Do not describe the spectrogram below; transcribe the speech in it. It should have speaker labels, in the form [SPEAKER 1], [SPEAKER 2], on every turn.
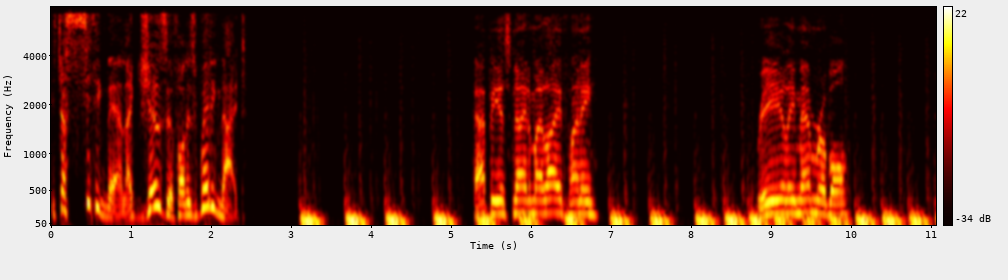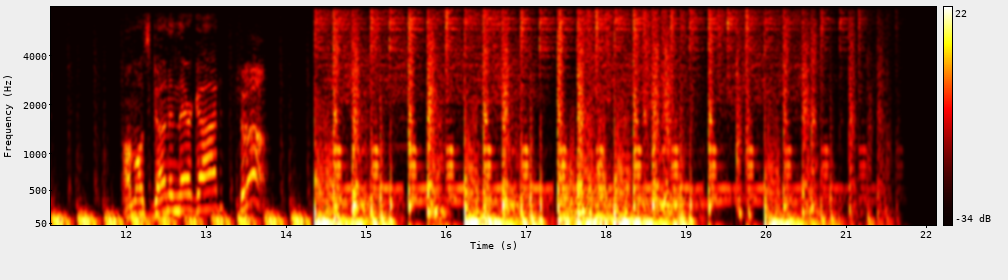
[SPEAKER 1] is just sitting there like Joseph on his wedding night.
[SPEAKER 2] Happiest night of my life, honey. Really memorable. Almost done in there, God?
[SPEAKER 3] Shut up!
